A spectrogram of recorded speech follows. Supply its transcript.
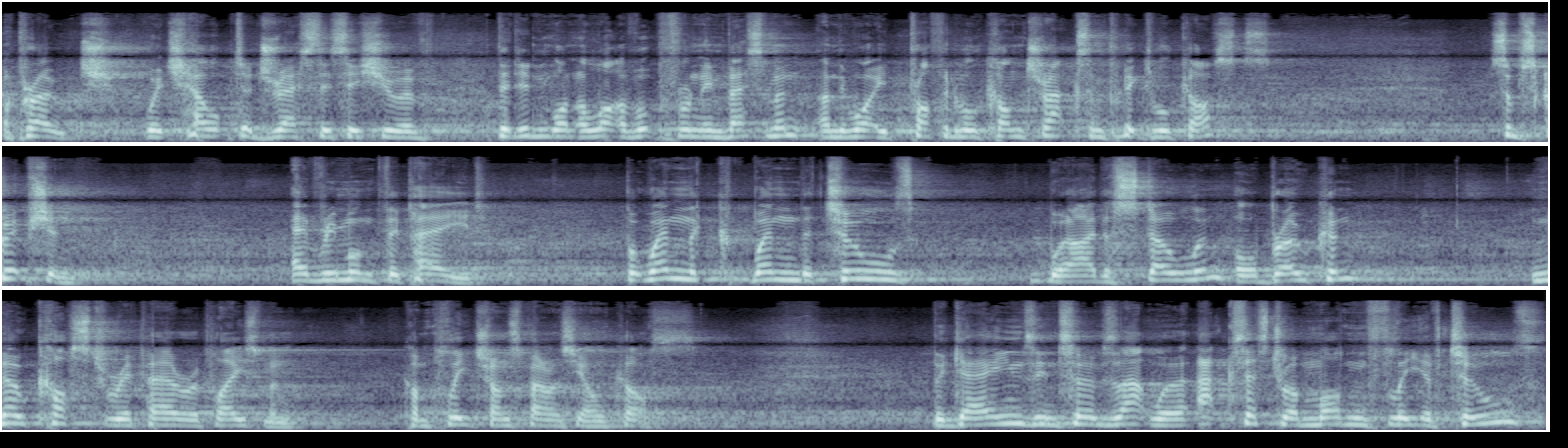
approach, which helped address this issue of they didn't want a lot of upfront investment and they wanted profitable contracts and predictable costs. Subscription. Every month they paid. But when the, when the tools were either stolen or broken, no cost for repair or replacement. Complete transparency on costs. The gains in terms of that were access to a modern fleet of tools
